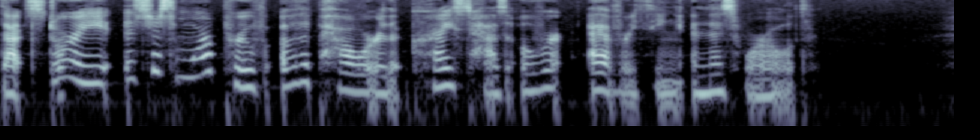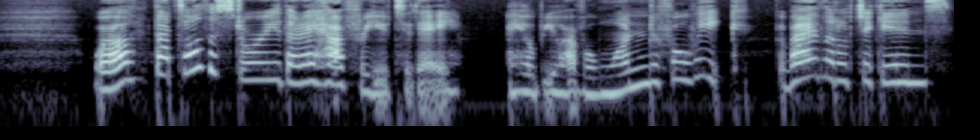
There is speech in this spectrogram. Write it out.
That story is just more proof of the power that Christ has over everything in this world. Well, that's all the story that I have for you today. I hope you have a wonderful week. Goodbye, little chickens.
